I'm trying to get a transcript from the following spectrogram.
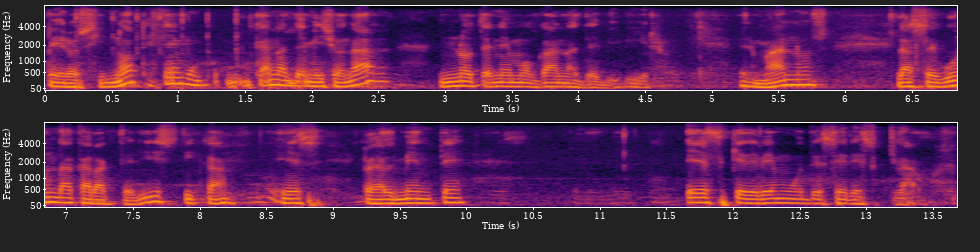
Pero si no tenemos ganas de misionar, no tenemos ganas de vivir. Hermanos, la segunda característica es realmente es que debemos de ser esclavos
